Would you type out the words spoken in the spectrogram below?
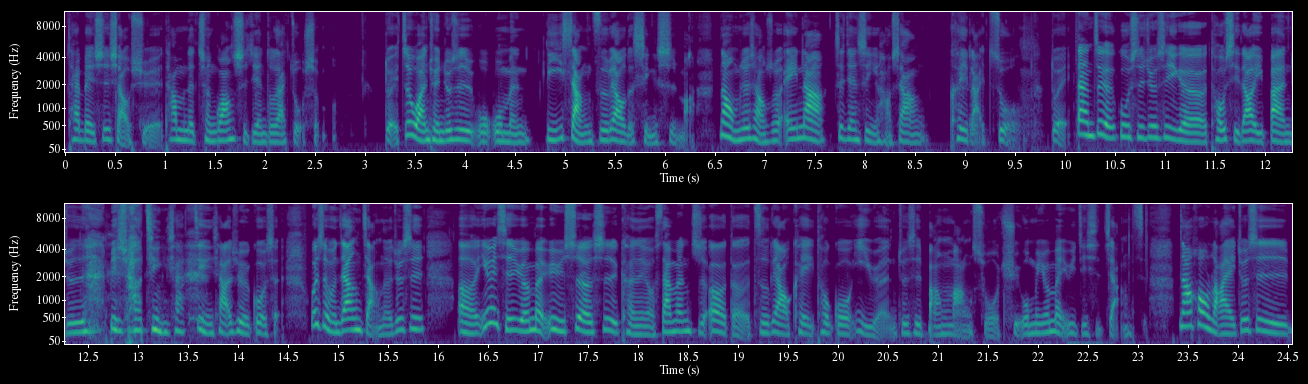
台北市小学他们的晨光时间都在做什么。对，这完全就是我我们理想资料的形式嘛。那我们就想说，哎，那这件事情好像可以来做。对，但这个故事就是一个头洗到一半，就是 必须要静一下静下去的过程。为什么这样讲呢？就是呃，因为其实原本预设是可能有三分之二的资料可以透过议员就是帮忙索取。我们原本预计是这样子。那后来就是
